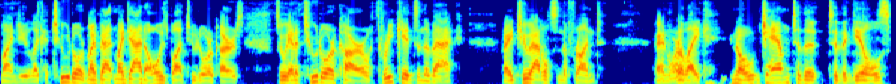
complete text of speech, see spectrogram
mind you, like a two-door my dad my dad always bought two-door cars. So we had a two-door car with three kids in the back, right? Two adults in the front. And we're like, you know, jammed to the to the gills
